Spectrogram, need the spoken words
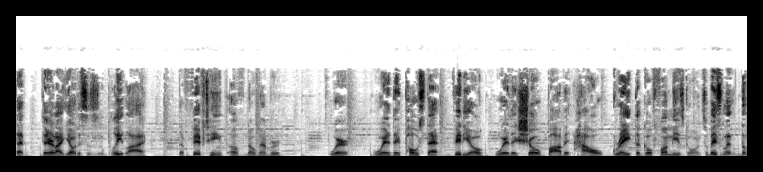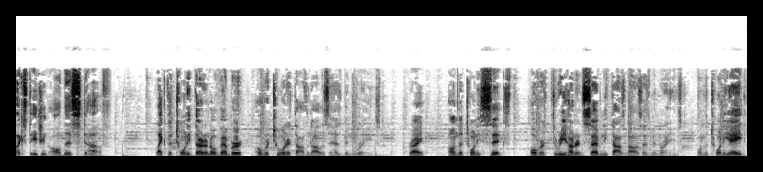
that they're like, yo, this is a complete lie. The 15th of November, where where they post that video where they show Bobbitt how great the GoFundMe is going. So basically, they're like staging all this stuff like the 23rd of November, over $200,000 has been raised, right? On the 26th, over $370,000 has been raised. On the 28th,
